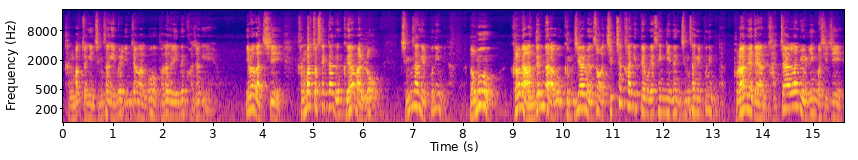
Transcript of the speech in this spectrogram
강박적인 증상임을 인정하고 받아들이는 과정이에요. 이와 같이 강박적 생각은 그야말로 증상일 뿐입니다. 너무 그러면 안 된다라고 금지하면서 집착하기 때문에 생기는 증상일 뿐입니다. 불안에 대한 가짜 알람이 울린 것이지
